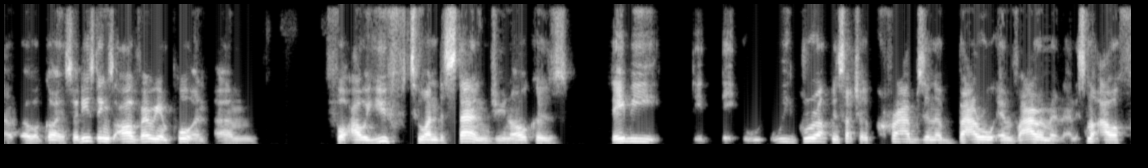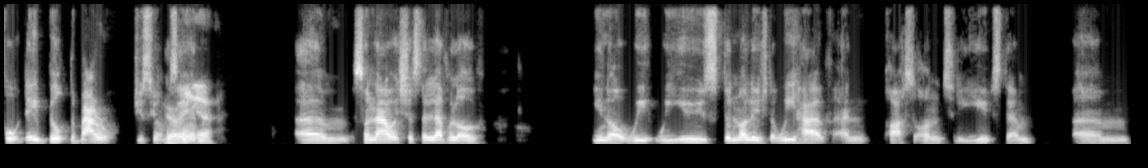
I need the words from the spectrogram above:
uh, where we're going. So these things are very important um, for our youth to understand, you know, because they be it, it, we grew up in such a crabs in a barrel environment, and it's not our fault. They built the barrel. Do you see what I'm Yeah. saying? Yeah. Um, so now it's just a level of, you know, we we use the knowledge that we have and pass it on to the youths them, um,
